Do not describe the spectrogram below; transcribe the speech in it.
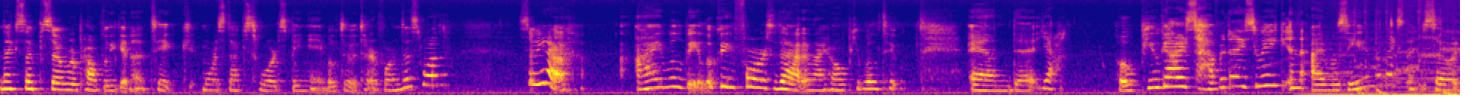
next episode we're probably gonna take more steps towards being able to terraform this one. So yeah, I will be looking forward to that, and I hope you will too. And uh, yeah, hope you guys have a nice week, and I will see you in the next episode.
